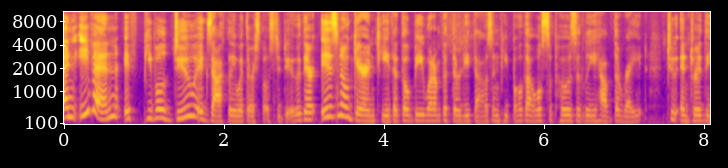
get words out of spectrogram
And even if people do exactly what they're supposed to do, there is no guarantee that they'll be one of the 30,000 people that will supposedly have the right to enter the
